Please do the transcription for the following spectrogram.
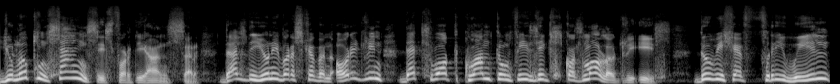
You look in sciences for the answer. Does the universe have an origin? That's what quantum physics cosmology is. Do we have free will?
